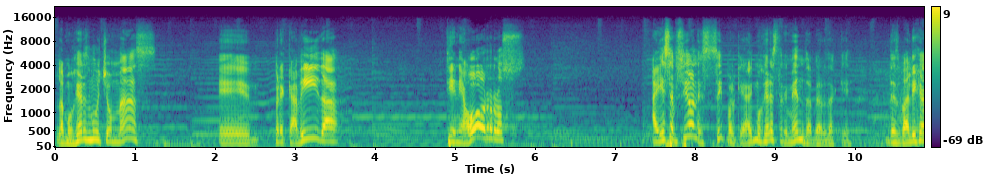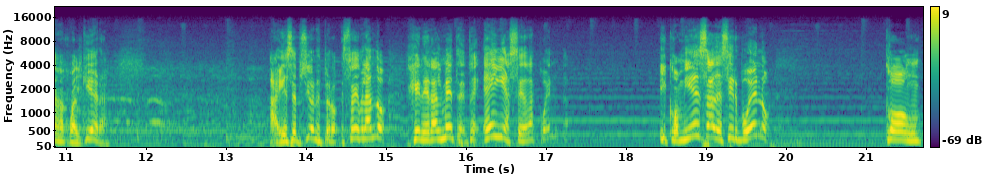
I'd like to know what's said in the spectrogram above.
La mujer es mucho más eh, precavida, tiene ahorros. Hay excepciones, sí, porque hay mujeres tremendas, ¿verdad? Que desvalijan a cualquiera. Hay excepciones, pero estoy hablando generalmente. ella se da cuenta y comienza a decir, bueno, con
